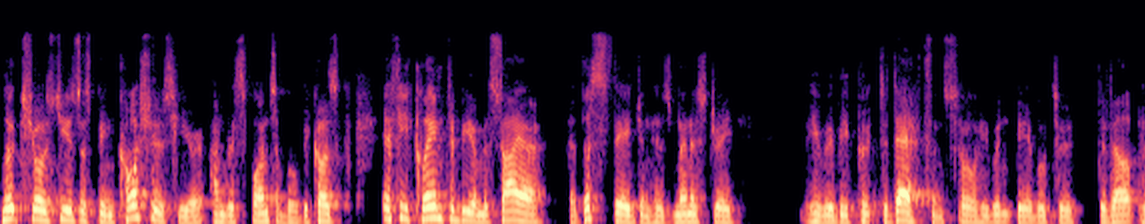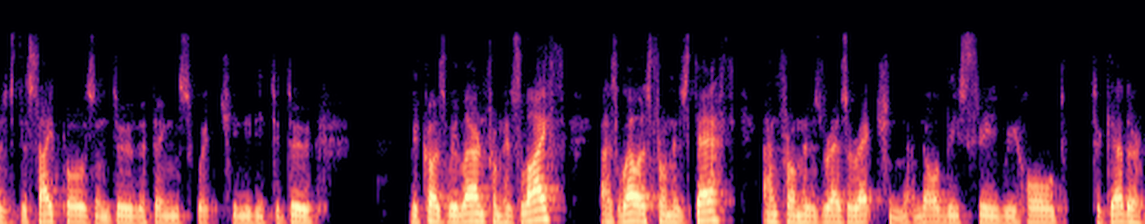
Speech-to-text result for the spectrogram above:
Luke shows Jesus being cautious here and responsible because if he claimed to be a Messiah at this stage in his ministry, he would be put to death. And so he wouldn't be able to develop his disciples and do the things which he needed to do. Because we learn from his life as well as from his death and from his resurrection. And all these three we hold together.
